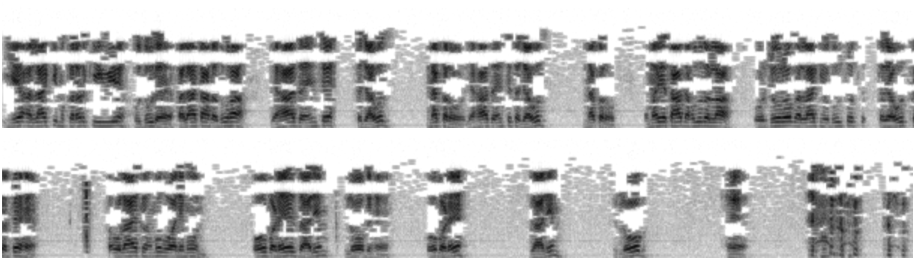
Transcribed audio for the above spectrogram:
یہ اللہ کی مقرر کی ہوئی حدود ہے۔ فلا تعتدوها، لہذا ان سے تجاوز نہ کرو، لہذا ان سے تجاوز نہ کرو۔ وما يتعد حدود اللہ، اور جو لوگ اللہ کی حدود سے تجاوز کرتے ہیں فاولئک هم الظالمون۔ او بڑے ظالم لوگ ہیں۔ او بڑے ظالم لوگ ہیں۔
